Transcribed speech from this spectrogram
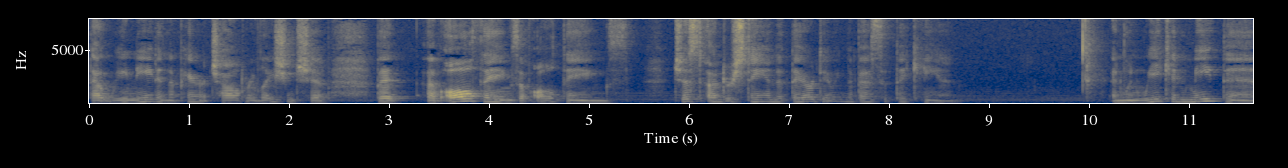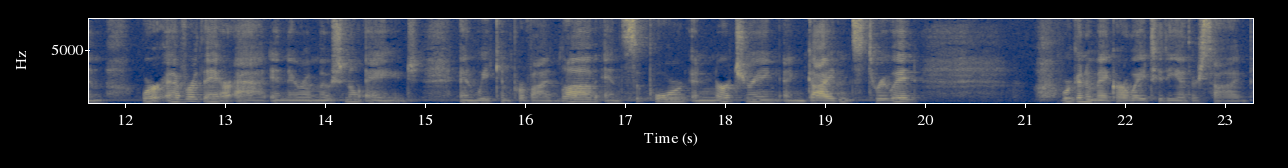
that we need in the parent child relationship. But of all things, of all things, just understand that they are doing the best that they can. And when we can meet them wherever they are at in their emotional age, and we can provide love and support and nurturing and guidance through it, we're going to make our way to the other side.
